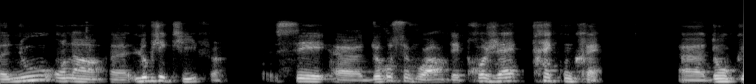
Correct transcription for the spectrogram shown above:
euh, nous, on a euh, l'objectif, c'est euh, de recevoir des projets très concrets. Donc,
